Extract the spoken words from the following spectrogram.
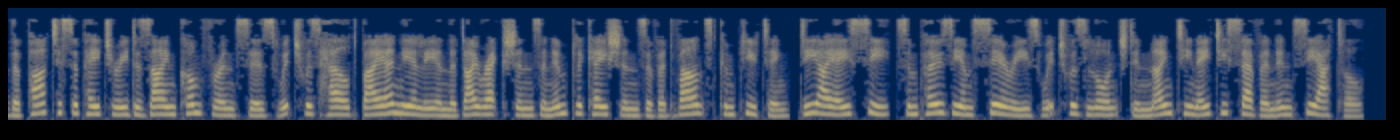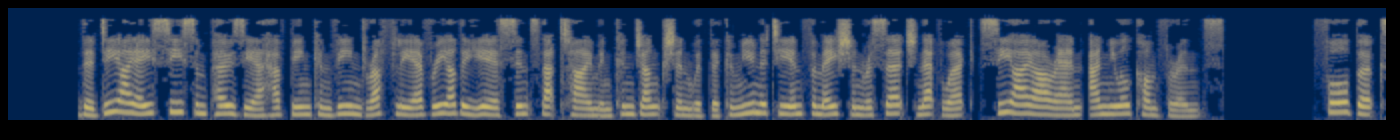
the Participatory Design Conferences which was held biennially and the Directions and Implications of Advanced Computing Symposium Series which was launched in 1987 in Seattle. The DIAC symposia have been convened roughly every other year since that time in conjunction with the Community Information Research Network annual conference. Four books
